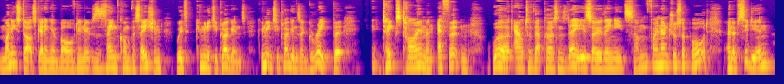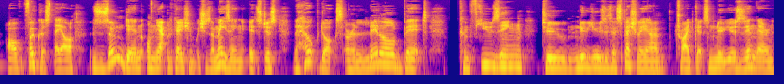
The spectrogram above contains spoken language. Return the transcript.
money starts getting involved. And it was the same conversation with community plugins. Community plugins are great, but it takes time and effort and work out of that person's day, so they need some financial support. And Obsidian are focused, they are zoned in on the application, which is amazing. It's just the help docs are a little bit confusing to new users, especially. I've tried to get some new users in there and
